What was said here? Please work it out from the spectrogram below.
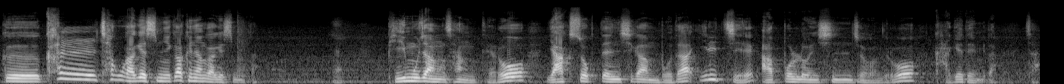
그 칼 차고 가겠습니까? 그냥 가겠습니까? 예. 비무장 상태로 약속된 시간보다 일찍 아폴론 신전으로 가게 됩니다. 자,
